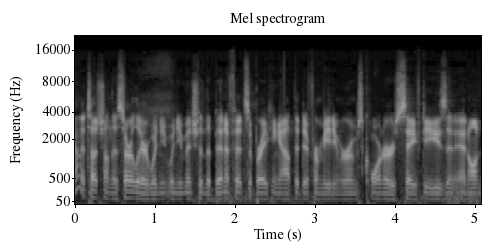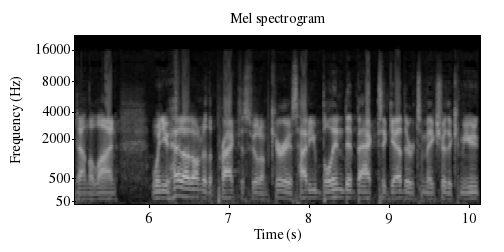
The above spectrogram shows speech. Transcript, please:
kind of touched on this earlier when you when you mentioned the benefits of breaking out the different meeting rooms, corners, safeties, and, and on down the line when you head out onto the practice field, I'm curious, how do you blend it back together to make sure the commu-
